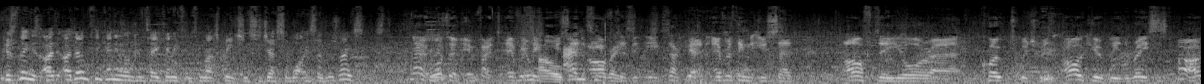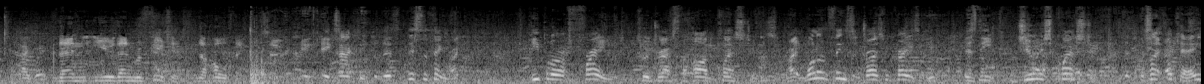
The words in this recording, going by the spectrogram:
Because the thing is, I, I don't think anyone can take anything from that speech and suggest that what I said was racist. No, it wasn't. In fact, everything Oh. you said after Anti-racist. the, exactly and everything that you said after your uh, quote, which was arguably the racist part, then you then refuted the whole thing. So Exactly. But this, this is the thing, right? People are afraid to address the hard questions, right? One of the things that drives me crazy is the Jewish question. It's like, okay,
